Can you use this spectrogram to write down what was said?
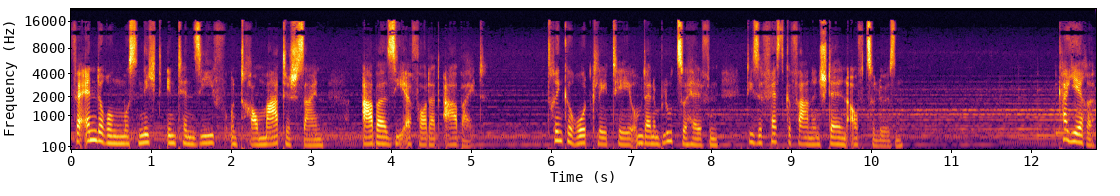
Veränderung muss nicht intensiv und traumatisch sein, aber sie erfordert Arbeit. Trinke Rotkleetee, um deinem Blut zu helfen, diese festgefahrenen Stellen aufzulösen. Karriere.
